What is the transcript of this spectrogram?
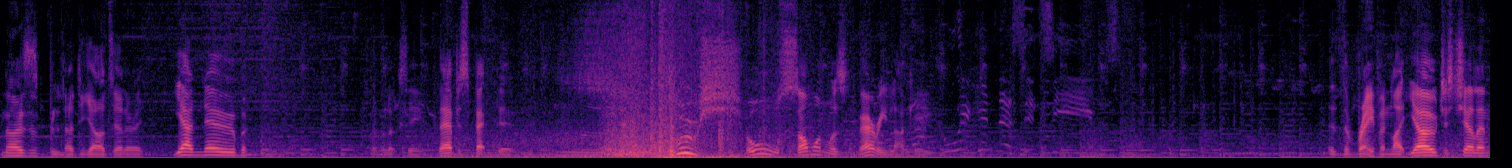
No, this is bloody artillery. Yeah, noob. Have a look, see. Their perspective. Whoosh! Oh, someone was very lucky. Is the Raven like, yo, just chilling.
